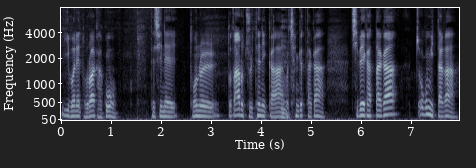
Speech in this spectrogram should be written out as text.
이번에 돌아가고 대신에 돈을 또 따로 줄 테니까 그걸 챙겼다가 집에 갔다가 조금 있다가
